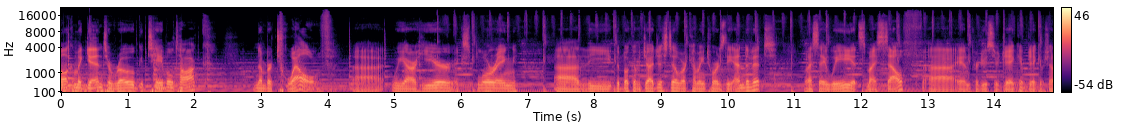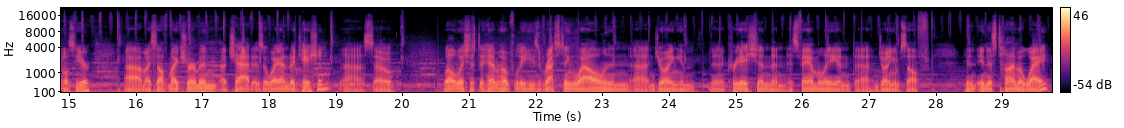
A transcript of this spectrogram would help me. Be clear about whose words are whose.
Speaker 1: welcome again to Rogue Table Talk number 12. Uh, we are here exploring uh, the, the book of Judges. Still, we're coming towards the end of it. When I say we, it's myself uh, and producer Jacob. Jacob Shuttle's here. Uh, myself, Mike Sherman. Uh, Chad is away on vacation. Uh, so, well wishes to him. Hopefully, he's resting well and enjoying him creation and his family and enjoying himself in, in his time away.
